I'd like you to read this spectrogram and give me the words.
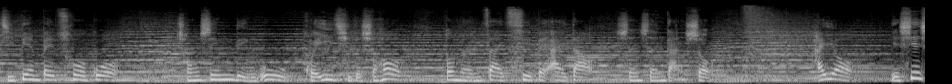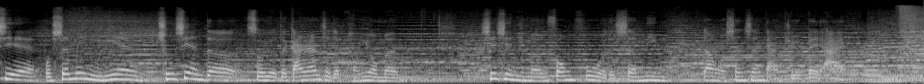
即便被错过，重新领悟、回忆起的时候，都能再次被爱到，深深感受。还有，也谢谢我生命里面出现的所有的感染者的朋友们，谢谢你们丰富我的生命，让我深深感觉被爱。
